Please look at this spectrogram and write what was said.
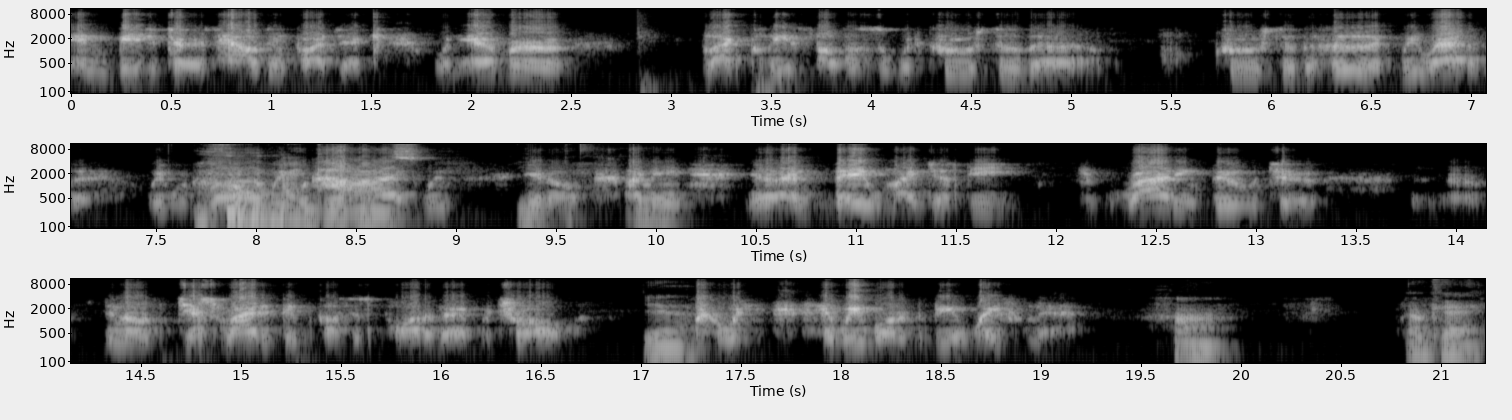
in BJ Terrace Housing Project. Whenever black police officers would cruise through the cruise through the hood, we were out of there. We would run, oh, we would goodness. hide. We, you know, I mean, you know, and they might just be riding through to, uh, you know, just riding through because it's part of their patrol. Yeah. we, and we wanted to be away from that. Huh. Okay.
